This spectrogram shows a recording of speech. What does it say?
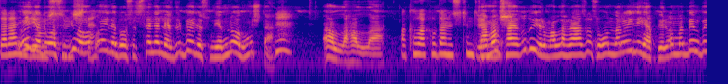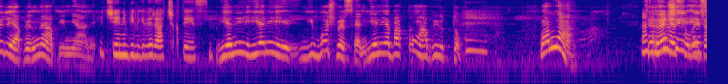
Zarar Öyle de olsun. veriyormuşsun Yok işte. öyle de olsa senelerdir böyle suluyorum. Ne olmuş da? Allah Allah. Akıl akıldan üstündür. Tamam saygı duyuyorum. Allah razı olsun. Onlar öyle yapıyor ama ben böyle yapıyorum. Ne yapayım yani? Hiç yeni bilgileri açık değilsin. Yeni yeni boş ver sen. Yeniye baktın mı hapı yuttun. Vallahi. Hah, Sen her öyle şey sulayacaksın.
